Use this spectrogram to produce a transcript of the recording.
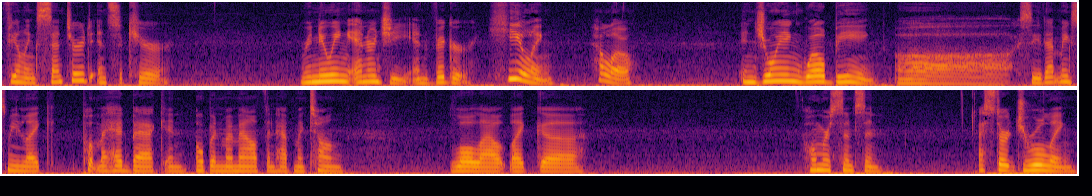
feeling centered and secure, renewing energy and vigor, healing. Hello. Enjoying well being. Ah, oh, see, that makes me like put my head back and open my mouth and have my tongue loll out like uh, Homer Simpson. I start drooling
